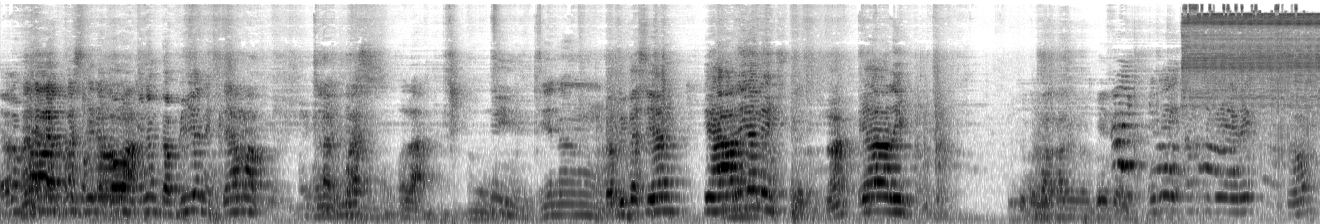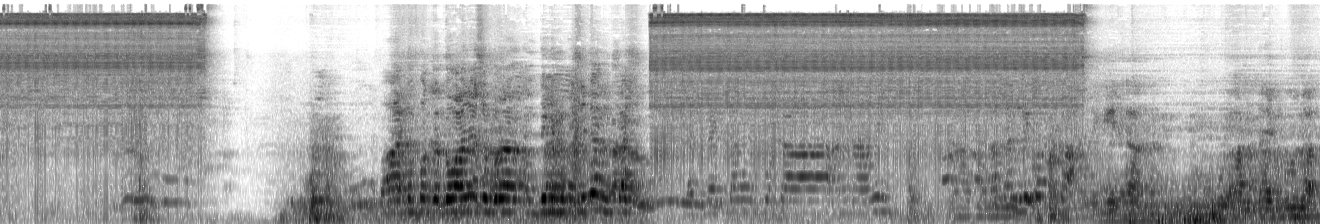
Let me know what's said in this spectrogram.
Lang, Nalagpas din ako, ah. Yan ang gabi yan eh. Kaya mak, nalagpas. Wala. Yan ang... Gabi kasi. Ihari yan eh. Ha? Ihari. Bakal yung pedal. Hindi, ano si Eric? No? Baka itong paggagawa niya, sobrang ang dilim kasi yan. Kasi nag-bike lang po sa ano namin. At ang likod pa. Nakikita. Bulang tayo bulang.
